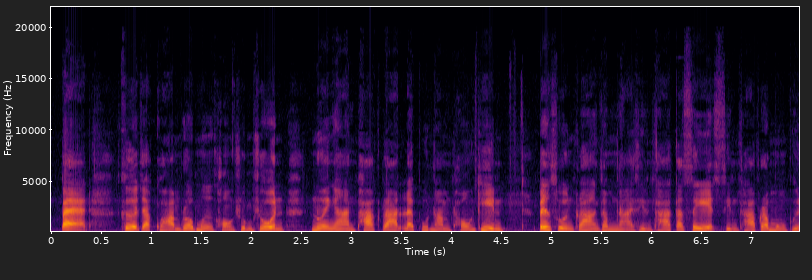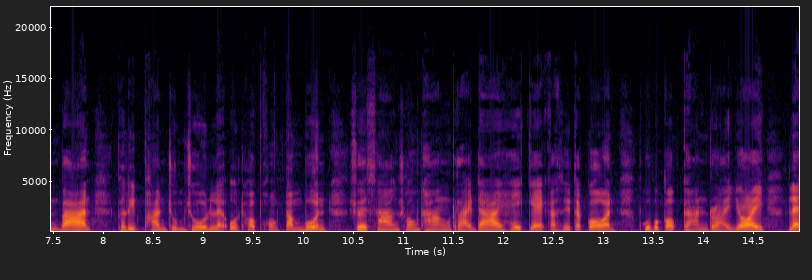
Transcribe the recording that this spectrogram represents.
68 เกิดจากความร่วมมือของชุมชน หน่วยงานภาครัฐ และผู้นำท้องถิ่น เป็นศูนย์กลางจำหน่ายสินค้าเกษตร สินค้าประมงพื้นบ้าน ผลิตภัณฑ์ชุมชน และโอท็อปของตำบล ช่วยสร้างช่องทางรายได้ให้แก่เกษตรกร ผู้ประกอบการรายย่อย และ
